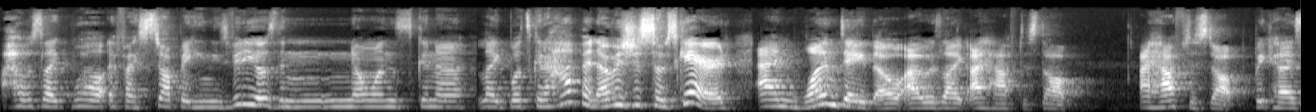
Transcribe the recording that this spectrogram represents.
I was like, well, if I stop making these videos, then no one's gonna like what's gonna happen? I was just so scared. And one day though, I was like, I have to stop. I have to stop because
